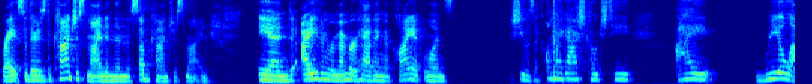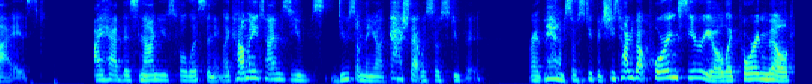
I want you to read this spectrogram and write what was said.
right? So there's the conscious mind and then the subconscious mind. And i even remember having a client once she was like oh my gosh coach t i realized i had this non-useful listening. Like how many times you do something you're like gosh that was so stupid right? Man, I'm so stupid. She's talking about pouring cereal, like pouring milk,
